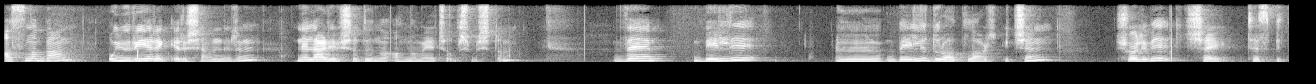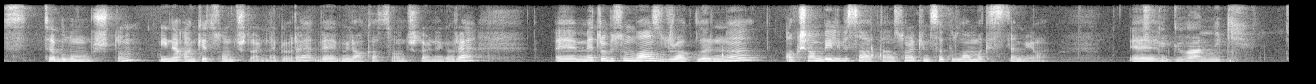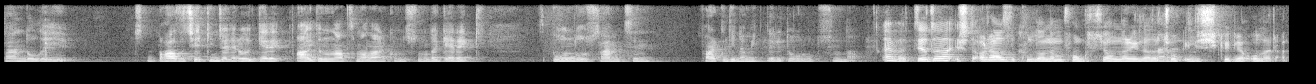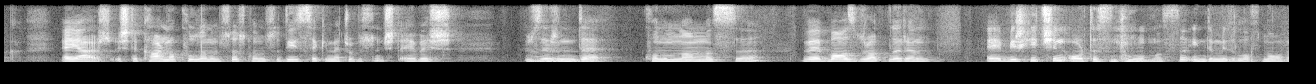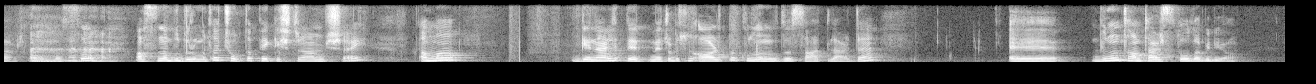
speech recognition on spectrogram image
aslında ben o yürüyerek erişenlerin neler yaşadığını anlamaya çalışmıştım. Ve belli ım, belli duraklar için şöyle bir şey tespitte bulunmuştum. Yine anket sonuçlarına göre ve mülakat sonuçlarına göre. E, metrobüsün bazı duraklarını akşam belli bir saatten sonra kimse kullanmak istemiyor. Çünkü güvenlikten dolayı işte bazı çekinceler oluyor. Gerek aydınlatmalar konusunda gerek bulunduğu semtin farklı dinamikleri doğrultusunda. Evet ya da işte arazi kullanım fonksiyonlarıyla da çok ilişkili olarak. Eğer işte karma kullanım söz konusu değilse ki metrobüsün işte E5 üzerinde konumlanması ve bazı durakların e, bir hiçin ortasında olması, in the middle of nowhere olması aslında bu durumu da çok da pekiştiren bir şey. Ama genellikle metrobüsün ağırlıkla kullanıldığı saatlerde ee, bunun tam tersi de olabiliyor.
